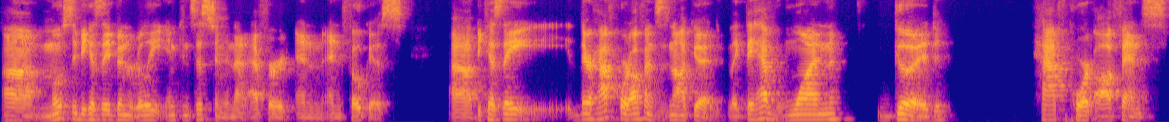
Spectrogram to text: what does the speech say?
uh, mostly because they've been really inconsistent in that effort and and focus. Uh, because they their half court offense is not good. Like they have one good half court offense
